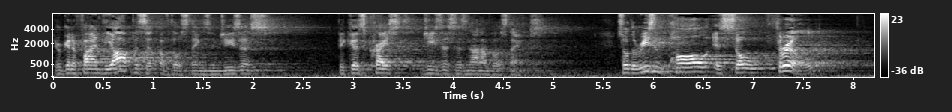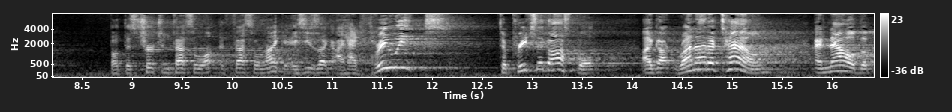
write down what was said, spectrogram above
You're going to find the opposite of those things in Jesus because Christ Jesus is none of those things. So the reason Paul is so thrilled about this church in Thessalonica is he's like, I had three weeks to preach the gospel. I got run out of town, and now the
